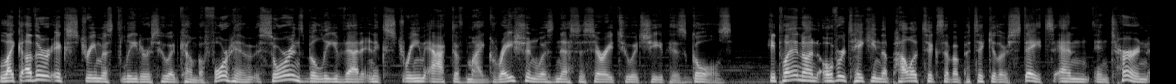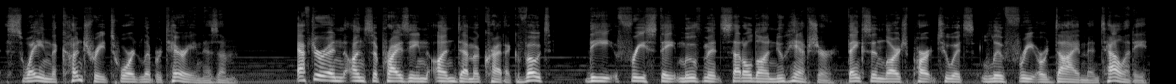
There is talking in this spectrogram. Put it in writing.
Like other extremist leaders who had come before him, Sorens believed that an extreme act of migration was necessary to achieve his goals. He planned on overtaking the politics of a particular state and, in turn, swaying the country toward libertarianism. After an unsurprising, undemocratic vote, the Free State movement settled on New Hampshire, thanks in large part to its live free or die mentality.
